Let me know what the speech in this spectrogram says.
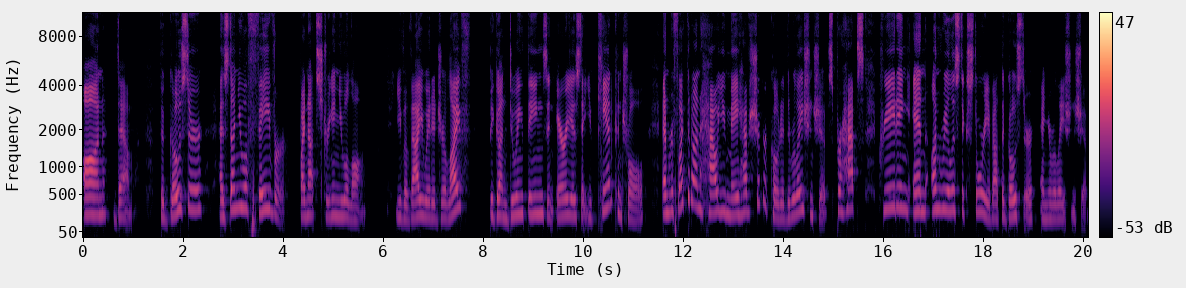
on them. The ghoster has done you a favor by not stringing you along. You've evaluated your life, begun doing things in areas that you can't control, and reflected on how you may have sugarcoated the relationships, perhaps creating an unrealistic story about the ghoster and your relationship.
